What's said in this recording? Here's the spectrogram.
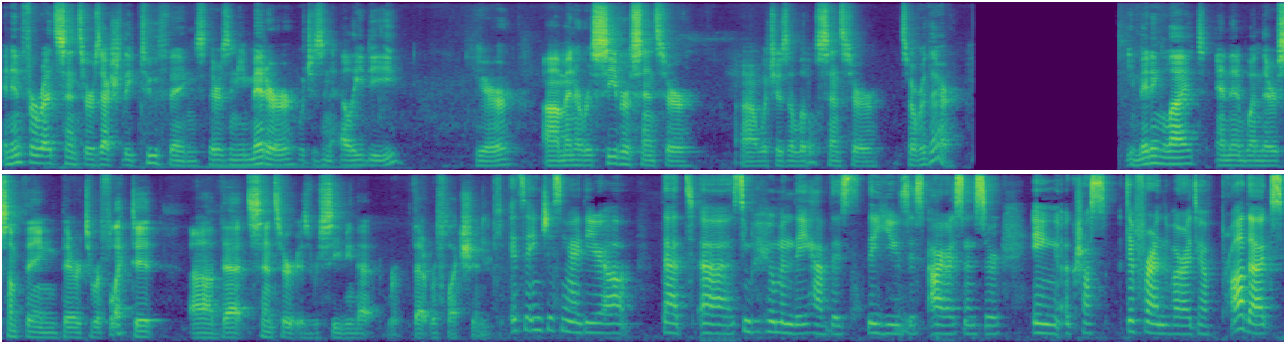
an infrared sensor is actually two things there's an emitter, which is an LED here, um, and a receiver sensor, uh, which is a little sensor that's over there emitting light, and then when there's something there to reflect it, uh, that sensor is receiving that re- that reflection. It's an interesting idea of that uh, Simplehuman they have this they use this IR sensor in across different variety of products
